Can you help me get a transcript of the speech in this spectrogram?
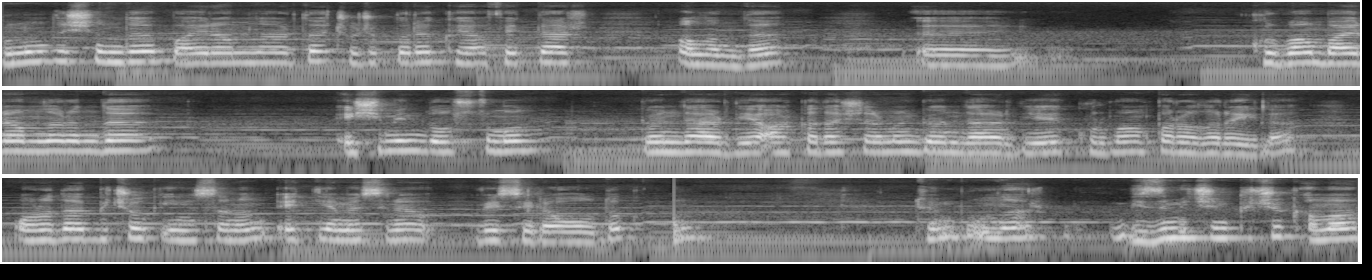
Bunun dışında bayramlarda çocuklara kıyafetler alındı. Ee, Kurban bayramlarında eşimin, dostumun gönderdiği, arkadaşlarımın gönderdiği kurban paralarıyla orada birçok insanın et yemesine vesile olduk. Tüm bunlar bizim için küçük ama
